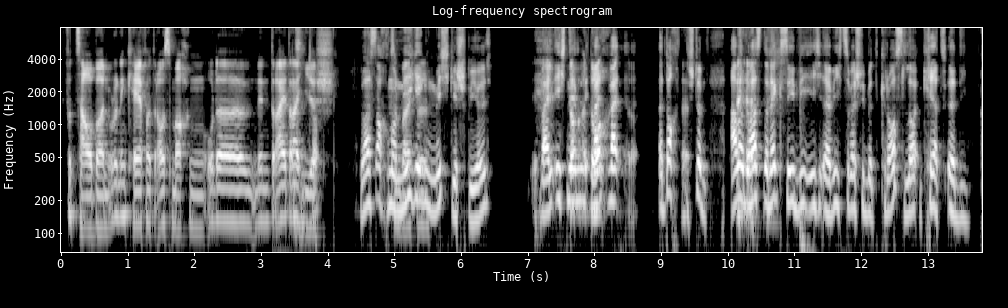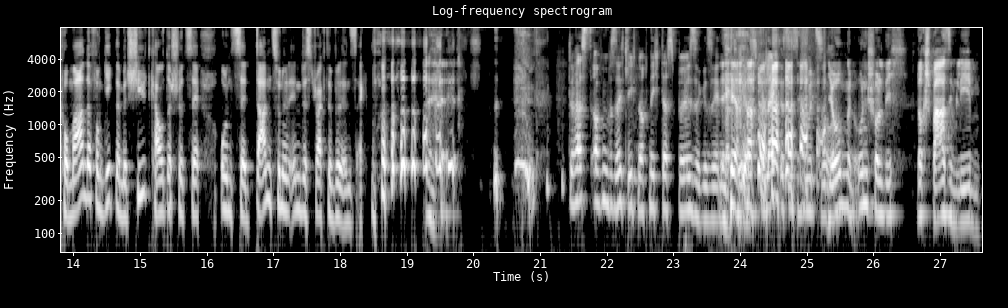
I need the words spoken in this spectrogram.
verzaubern oder einen Käfer draus machen oder einen 3-3 Hirsch. Du hast auch noch nie Beispiel. gegen mich gespielt. Weil ich nämlich. Weil, weil, äh, doch, das stimmt. Aber du hast noch nicht gesehen, wie ich, äh, wie ich zum Beispiel mit Cross äh, die Commander von Gegnern mit Shield Counter schütze und sie dann zu einem Indestructible Insect. du hast offensichtlich noch nicht das Böse gesehen. Ja. Vielleicht ist es gut so. Jung und unschuldig, noch Spaß im Leben.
